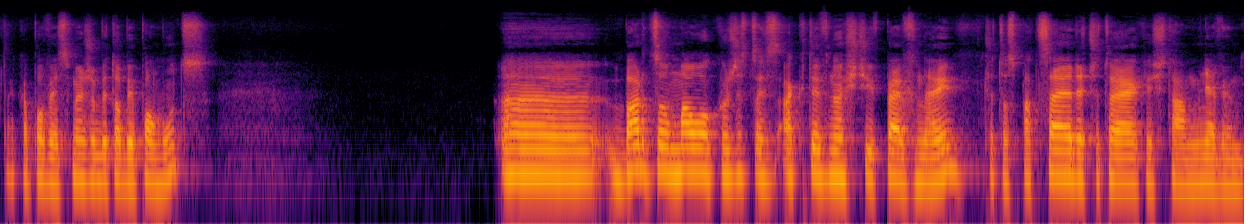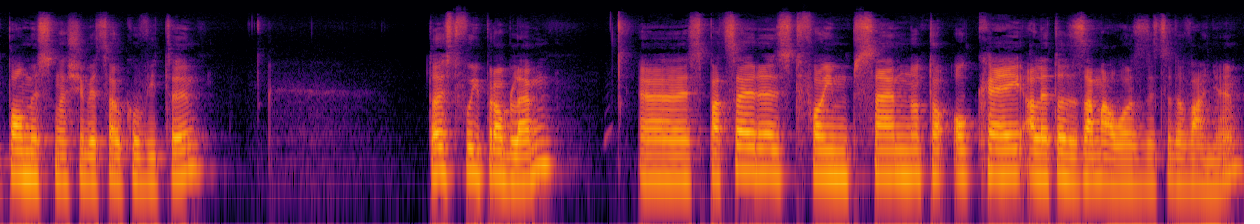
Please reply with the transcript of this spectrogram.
Taka powiedzmy, żeby tobie pomóc. E, bardzo mało korzystać z aktywności pewnej, czy to spacery, czy to jakiś tam, nie wiem, pomysł na siebie całkowity. To jest Twój problem. E, spacery z Twoim psem, no to ok, ale to za mało zdecydowanie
